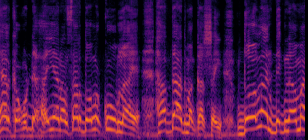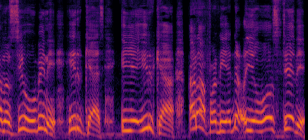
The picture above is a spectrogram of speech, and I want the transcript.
heelka u dhexeeyaan ansaar doolla ku hubnaaye haddaad maqashay doollaan degnaamaadan sii hubine hirkaas iyo hirkaa anaa fadhiya dheciyo hoosteede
